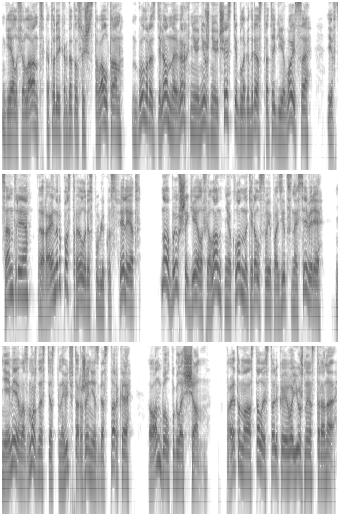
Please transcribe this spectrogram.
Геалфиланд, который когда-то существовал там, был разделен на верхнюю и нижнюю части благодаря стратегии Войса, и в центре Райнер построил республику Сфелиет, но бывший Геалфиланд неуклонно терял свои позиции на севере, не имея возможности остановить вторжение из Гастарка, он был поглощен. Поэтому осталась только его южная сторона.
